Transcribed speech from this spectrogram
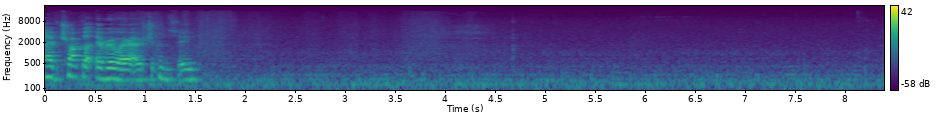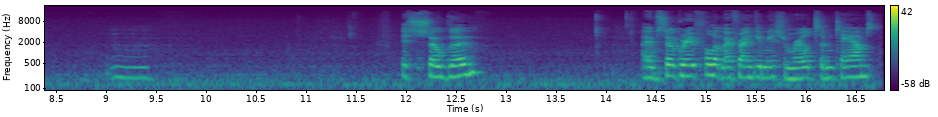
I have chocolate everywhere, as you can see. It's so good. I'm so grateful that my friend gave me some real Tim Tams,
